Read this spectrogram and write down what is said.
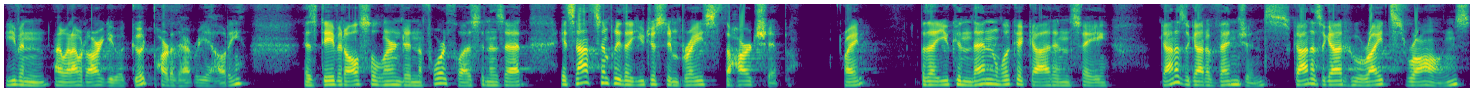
even I would argue a good part of that reality, as David also learned in the fourth lesson, is that it's not simply that you just embrace the hardship, right? But that you can then look at God and say, God is a God of vengeance. God is a God who rights wrongs.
